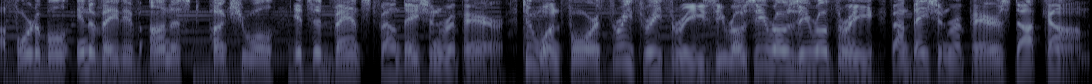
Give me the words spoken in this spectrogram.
Affordable, innovative, honest, punctual, it's Advanced Foundation Repair. 214 333 0003, foundationrepairs.com.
